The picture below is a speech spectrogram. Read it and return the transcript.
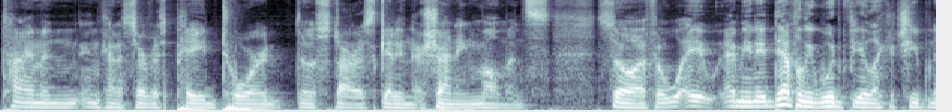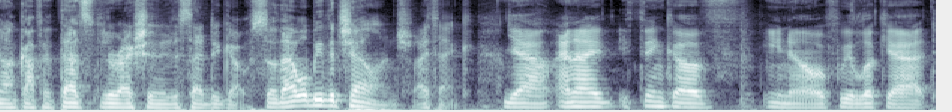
time and, and kind of service paid toward those stars getting their shining moments. So if it, it, I mean, it definitely would feel like a cheap knockoff if that's the direction they decide to go. So that will be the challenge, I think. Yeah, and I think of you know if we look at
